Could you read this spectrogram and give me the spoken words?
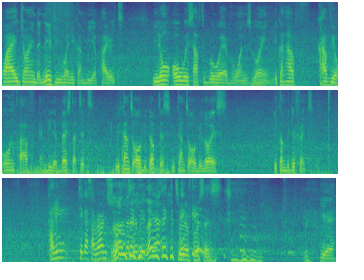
Why join the Navy when you can be a pirate? You don't always have to go where everyone is going. You can have carve your own path and be the best at it. We can't all be doctors, we can't all be lawyers. You can be different. Can you take us around? Let me take you, let Yeah. me take you through the Thank you. process. Here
